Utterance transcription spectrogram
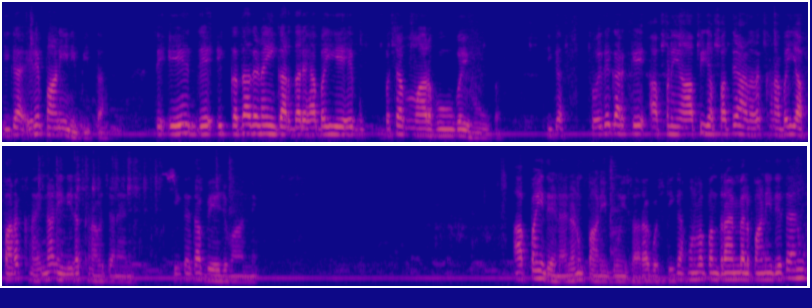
ਠੀਕ ਆ, ਇਹਨੇ ਪਾਣੀ ਨਹੀਂ ਪੀਤਾ। ਤੇ ਇਹ ਜੇ ਇੱਕ ਅੱਧਾ ਦਿਨ ਹੀ ਕਰਦਾ ਰਿਹਾ ਬਈ, ਇਹ ਬੱਚਾ ਬਿਮਾਰ ਹੋਊਗਾ ਹੀ ਹੋਊਗਾ। ਠੀਕ ਆ, ਸੋ ਇਹਦੇ ਕਰਕੇ ਆਪਣੇ ਆਪ ਹੀ ਆਪਾਂ ਧਿਆਨ ਰੱਖਣਾ ਬਈ, ਆਪਾਂ ਰੱਖਣਾ ਇਹਨਾਂ ਨੇ ਨਹੀਂ ਰੱਖਣਾ ਵਿਚਾਰਿਆਂ ਨੇ। ਠੀਕ ਹੈ ਇਹ ਤਾਂ ਬੇਜ਼ਬਾਨ ਨੇ। ਆਪਾਂ ਹੀ ਦੇਣਾ, ਇਹਨਾਂ ਨੂੰ ਪਾਣੀ ਪੂਣੀ ਸਾਰਾ ਕੁਝ ਠੀਕ ਹੈ ਹੁਣ ਮੈਂ 15 ml ਪਾਣੀ ਦੇਤਾ ਇਹਨੂੰ,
